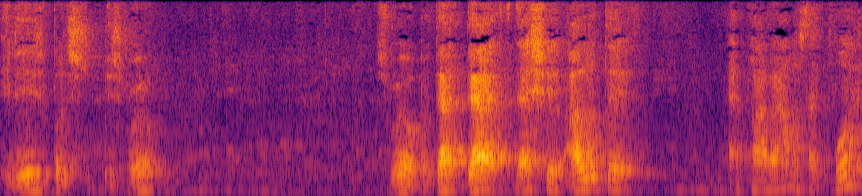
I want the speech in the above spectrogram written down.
it is, but it's it's real. It's real. But that that that shit, I looked at at Pop I was like, what?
